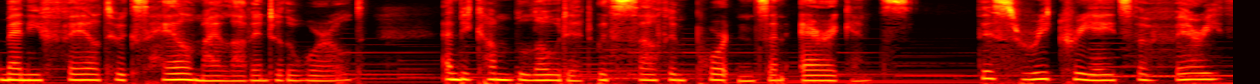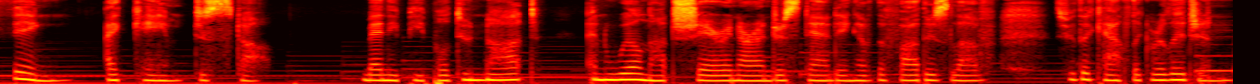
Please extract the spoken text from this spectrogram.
many fail to exhale my love into the world and become bloated with self importance and arrogance. This recreates the very thing I came to stop. Many people do not and will not share in our understanding of the Father's love through the Catholic religion.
